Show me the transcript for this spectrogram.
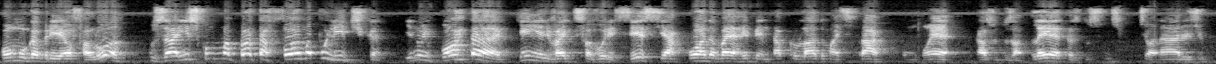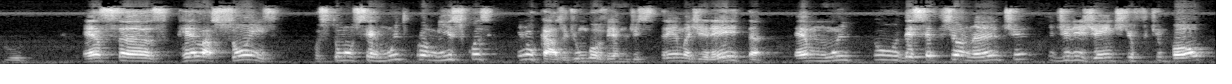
como o Gabriel falou, usar isso como uma plataforma política. E não importa quem ele vai desfavorecer, se a corda vai arrebentar para o lado mais fraco, como é o caso dos atletas, dos funcionários de clube. Essas relações costumam ser muito promíscuas e, no caso de um governo de extrema direita, é muito decepcionante que dirigentes de futebol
